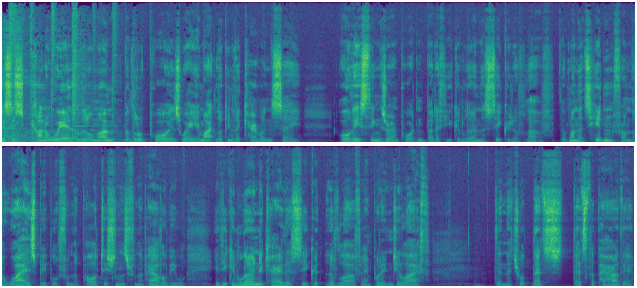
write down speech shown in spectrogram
This is kind of where a little moment, but little pause where you might look into the camera and say, All these things are important, but if you can learn the secret of love, the one that's hidden from the wise people, from the politicians, from the powerful people, if you can learn to carry this secret of love and put it into your life, then that's what that's that's the power there.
